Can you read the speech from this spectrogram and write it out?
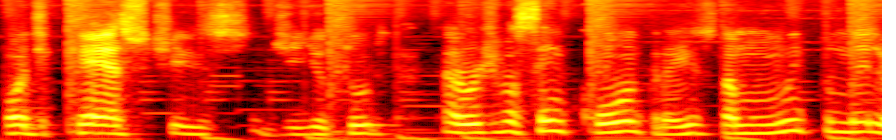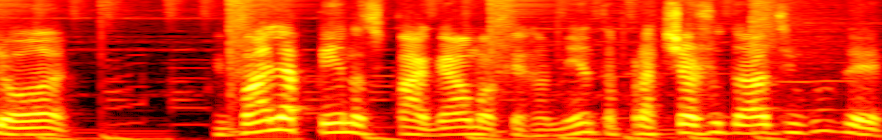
podcasts, de YouTube. Cara, hoje você encontra isso, está muito melhor. E vale a pena pagar uma ferramenta para te ajudar a desenvolver.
